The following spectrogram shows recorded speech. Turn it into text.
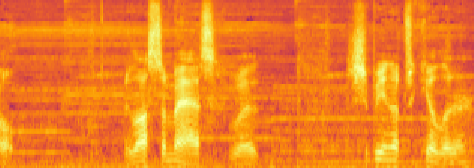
Oh, we lost a mask, but should be enough to kill her.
